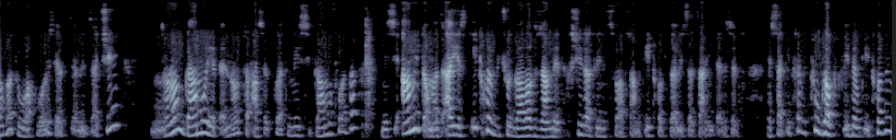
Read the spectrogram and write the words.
ალბათ უახლოეს ერთ წელიწადში. რომ გამოიყენოთ ასე ვთქვათ მისი გამოსვლა და მისი ამიტომაც აი ეს კითხვები ჩვენ გავაგზავნეთ ხშირად ვინც სვავს ამ კითხვებს და ვისაც აინტერესებს ეს საკითხები თუ გაქვთ კიდევ კითხვები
